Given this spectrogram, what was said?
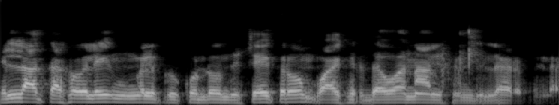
எல்லா தகவலையும் உங்களுக்கு கொண்டு வந்து சேர்க்குறோம். வாகிர் தவானால் அல்ஹம்துலில்லாஹ் ரபில்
